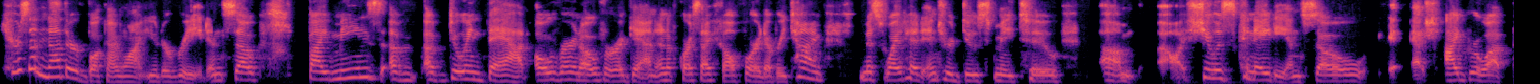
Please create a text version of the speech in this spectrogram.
here's another book I want you to read. And so, by means of, of doing that over and over again, and of course, I fell for it every time, Miss Whitehead introduced me to. Um, uh, she was Canadian, so I grew up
